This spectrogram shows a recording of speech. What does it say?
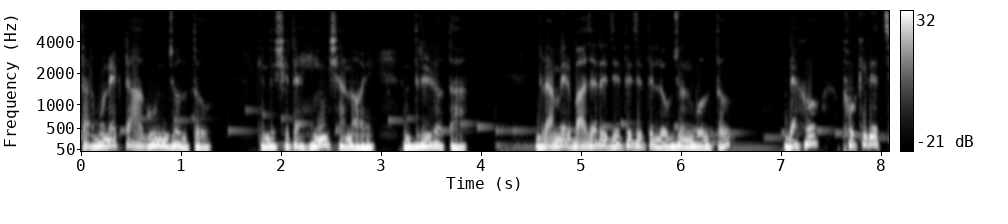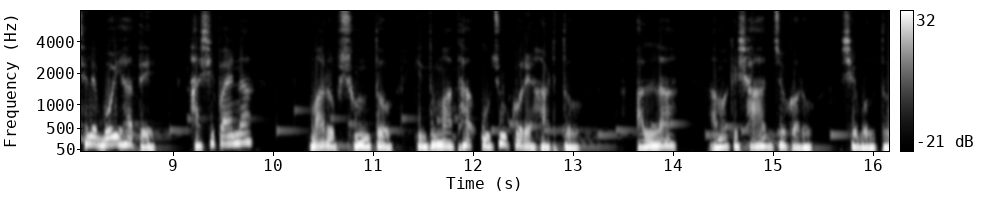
তার মনে একটা আগুন জ্বলত, কিন্তু সেটা হিংসা নয়, দৃঢ়তা। গ্রামের বাজারে যেতে যেতে লোকজন বলতো, দেখো, ফকিরের ছেলে বই হাতে, হাসি পায় না? মারুফ শুনত, কিন্তু মাথা উঁচু করে হাঁটত। আল্লাহ, আমাকে সাহায্য করো, সে বলতো।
